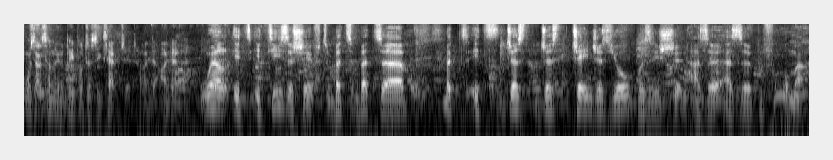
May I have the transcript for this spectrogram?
was that something that people just accepted? I, don't- know. Well, it, it is a shift, but but uh, but it just just changes your position as a as a performer,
